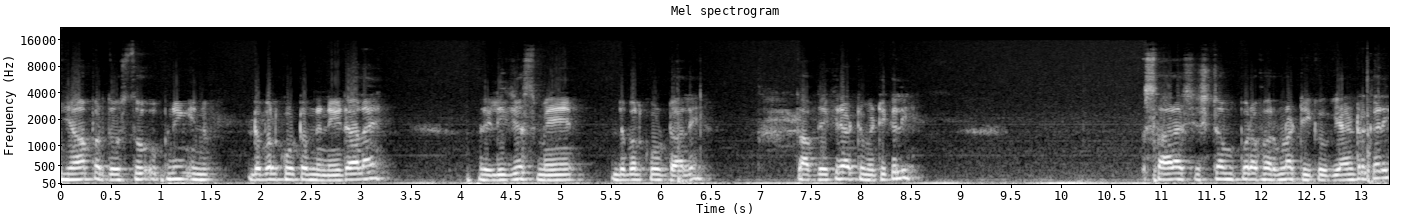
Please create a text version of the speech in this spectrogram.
यहाँ पर दोस्तों ओपनिंग इन डबल कोट हमने नहीं डाला है। रिलीजियस में डबल कोट डालें। तो आप देख रहे हैं ऑटोमेटिकली सारा सिस्टम पूरा फार्मूला ठीक हो गया एंटर करें।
